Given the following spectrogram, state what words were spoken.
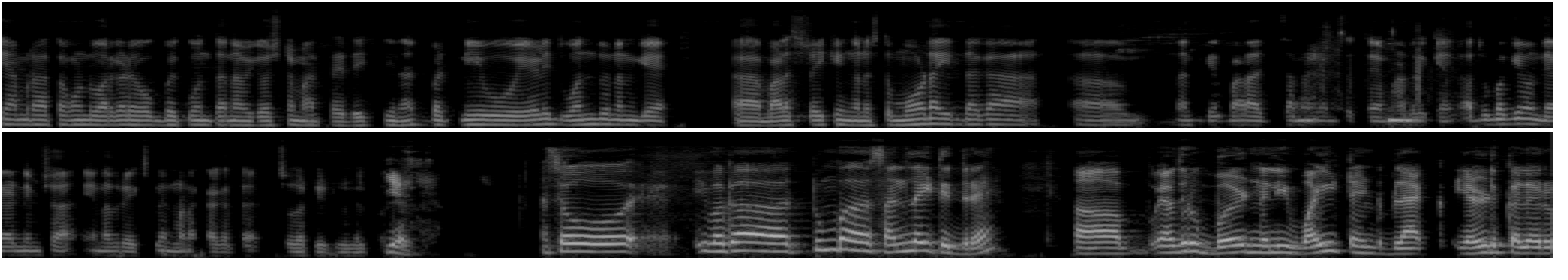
ಕ್ಯಾಮ್ರಾ ತಗೊಂಡು ಹೊರಗಡೆ ಹೋಗ್ಬೇಕು ಅಂತ ನಾವು ಯೋಚನೆ ಮಾಡ್ತಾ ಇದ್ದೆ ಇಷ್ಟು ದಿನ ಬಟ್ ನೀವು ಹೇಳಿದ್ ಒಂದು ನನ್ಗೆ ಆ, ಬಹಳ ಸ್ಟ್ರೈಕಿಂಗ್ ಅನಿಸ್ತು ಮೋಡ ಇದ್ದಾಗ ನನಗೆ ಬಹಳ ಚೆನ್ನಾಗಿ ಅನ್ಸುತ್ತೆ ಮಾಡೋದಕ್ಕೆ. ಅದ್ರ ಬಗ್ಗೆ ಒಂದ್ ಎರಡ್ ನಿಮಿಷ ಏನಾದ್ರು ಎಕ್ಸ್ಪ್ಲೈನ್ ಮಾಡಕ್ಕಾಗತ್ತೆ? So that it will so ಇವಾಗ ತುಂಬಾ ಸನ್ಲೈಟ್ ಇದ್ರೆ ಯಾವ್ದಾದ್ರು ಬರ್ಡ್ನಲ್ಲಿ ವೈಟ್ ಅಂಡ್ ಬ್ಲಾಕ್ ಎರಡು ಕಲರ್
